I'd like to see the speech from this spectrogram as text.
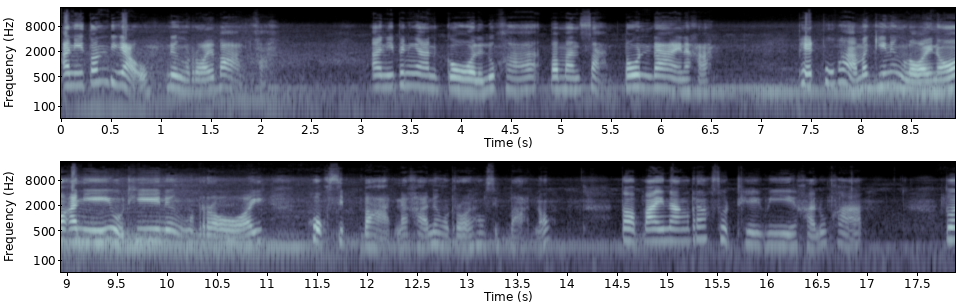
อันนี้ต้นเดี่ยว 100 บาทค่ะ อันนี้เป็นงานโกเลยลูกค้าประมาณ 3 ต้นได้นะคะ เพชรภูผาเมื่อกี้ 100 เนาะอันนี้อยู่ที่ 160 บาทนะคะ 160 บาทเนาะต่อไปนางรักสุดเทวีค่ะลูกค้า ตัว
